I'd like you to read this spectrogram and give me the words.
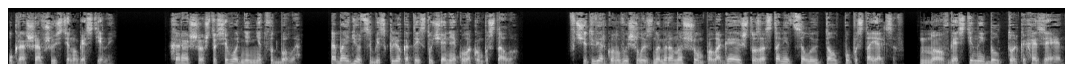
украшавшую стену гостиной. Хорошо, что сегодня нет футбола. Обойдется без клёкота и стучания кулаком по столу. В четверг он вышел из номера на шум, полагая, что застанет целую толпу постояльцев. Но в гостиной был только хозяин.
